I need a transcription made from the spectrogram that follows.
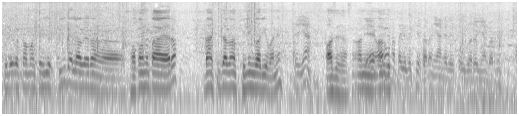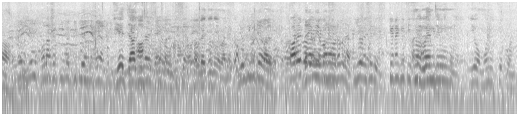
फुलेको सामान चाहिँ यो सिधै लगेर फकाउनु पाएर बाँकी जग्गामा फिलिङ गरियो भने? हजुर सर। अनि अलिकति अँ। यही जालीलाई फकाइदिने भनेको। अनि लेन्जिङ यो मुनि के भन्छ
